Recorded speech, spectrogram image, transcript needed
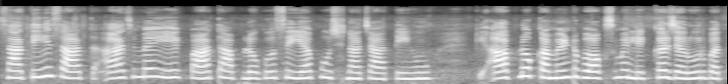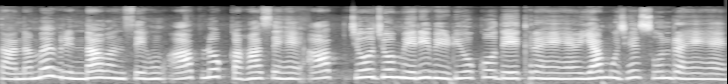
साथ ही साथ, आज मैं एक बात आप लोगों से यह पूछना चाहती हूँ कि आप लोग कमेंट बॉक्स में लिखकर ज़रूर बताना। मैं वृंदावन से हूँ। आप लोग कहाँ से हैं? आप जो जो मेरी वीडियो को देख रहे हैं या मुझे सुन रहे हैं,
